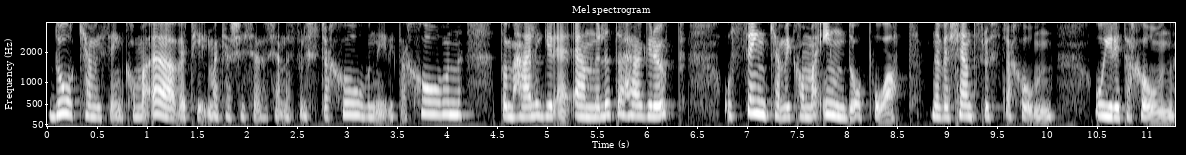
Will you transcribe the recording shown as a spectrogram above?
då kan vi sen komma över till, man kanske känner frustration, irritation, de här ligger ännu lite högre upp. Och sen kan vi komma in då på att när vi har känt frustration och irritation,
